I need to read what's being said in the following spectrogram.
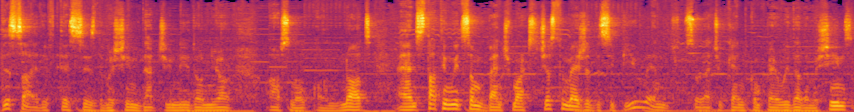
decide if this is the machine that you need on your arsenal or not. And starting with some benchmarks just to measure the CPU and so that you can compare with other machines,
